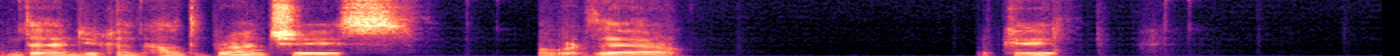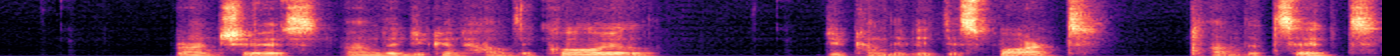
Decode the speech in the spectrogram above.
And then you can have the branches over there. Okay branches and then you can have the coil you can delete this part and that's it.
